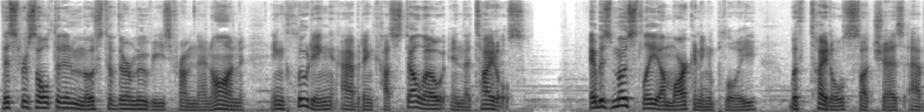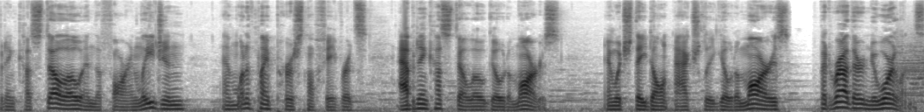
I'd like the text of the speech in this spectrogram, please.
This resulted in most of their movies from then on, including Abbott and Costello in the titles. It was mostly a marketing ploy, with titles such as Abbott and Costello in the Foreign Legion, and one of my personal favorites, Abbott and Costello Go to Mars, in which they don't actually go to Mars, but rather New Orleans.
